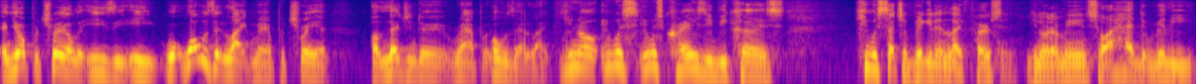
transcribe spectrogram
And your portrayal of Easy E, what, what was it like, man, portraying a legendary rapper? What was that like? You know, it was it was crazy because he was such a bigger than life person. You know what I mean? So I had to really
